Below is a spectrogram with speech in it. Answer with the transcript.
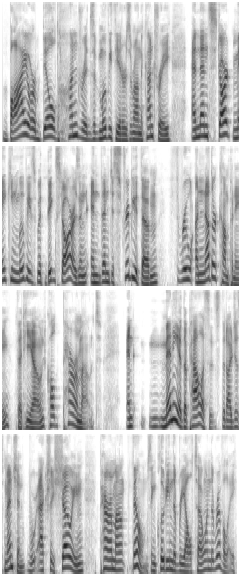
buy or build hundreds of movie theaters around the country and then start making movies with big stars and, and then distribute them through another company that he owned called Paramount. And many of the palaces that I just mentioned were actually showing Paramount films, including the Rialto and the Rivoli.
